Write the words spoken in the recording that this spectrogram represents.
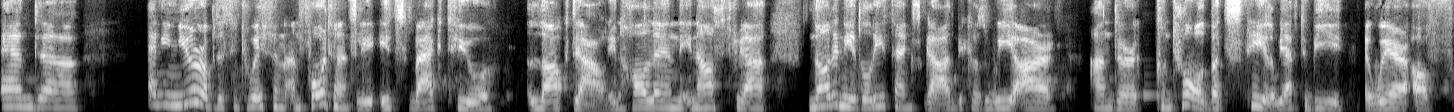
and. Uh, and in Europe, the situation, unfortunately, it's back to lockdown in Holland, in Austria, not in Italy, thanks God, because we are under control, but still we have to be aware of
